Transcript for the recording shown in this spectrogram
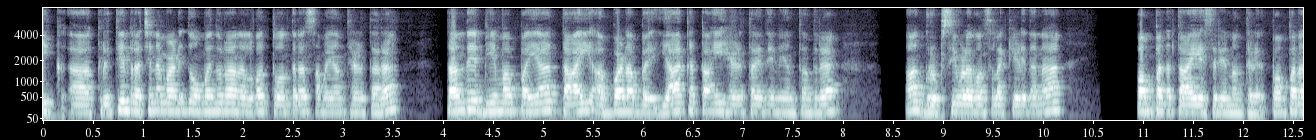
ಈ ಕೃತಿಯನ್ನು ರಚನೆ ಮಾಡಿದ್ದು ಒಂಬೈನೂರ ನಲವತ್ತೊಂದರ ಸಮಯ ಅಂತ ಹೇಳ್ತಾರ. ತಂದೆ ಭೀಮಪ್ಪಯ್ಯ, ತಾಯಿ ಅಬ್ಬಣಬ್ಬ ಯಾಕ ತಾಯಿ ಹೇಳ್ತಾ ಇದ್ದೀನಿ ಅಂತಂದ್ರೆ, ಆ ಗ್ರೂಪ್ ಸಿ ಒಳಗೆ ಒಂದ್ಸಲ ಕೇಳಿದನ, ಪಂಪನ ತಾಯಿ ಹೆಸರೇನು ಅಂತೇಳಿ. ಪಂಪನ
